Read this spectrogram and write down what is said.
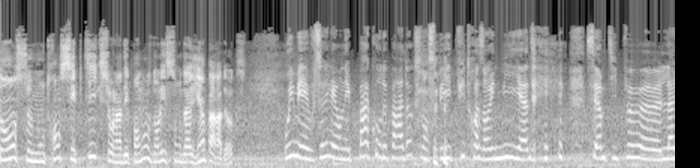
en se montrant sceptiques sur l'indépendance dans les sondages. Il y a un paradoxe. Oui, mais vous savez, on n'est pas à court de paradoxes dans ce pays depuis trois ans et demi. C'est un petit peu. Euh, là,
